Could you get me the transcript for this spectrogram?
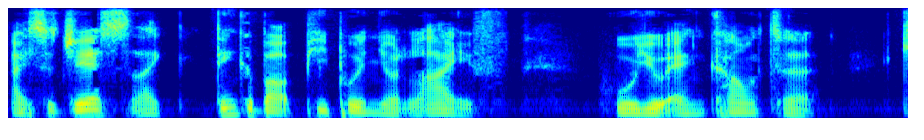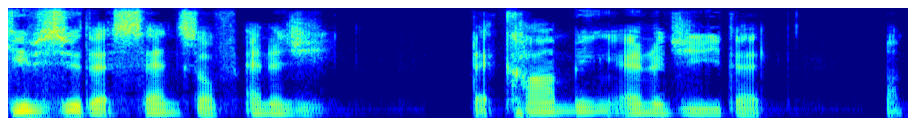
I suggest like think about people in your life who you encounter gives you that sense of energy, that calming energy, that um,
